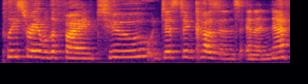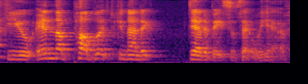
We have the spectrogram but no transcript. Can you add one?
police were able to find two distant cousins and a nephew in the public genetic databases that we have.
